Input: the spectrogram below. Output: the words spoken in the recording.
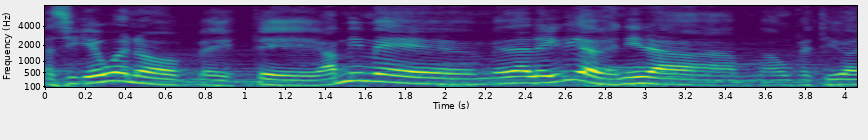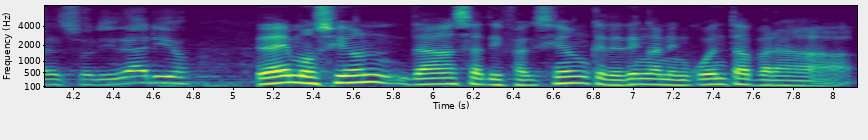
Así que bueno, este, a mí me, da alegría venir a, a un festival solidario. Da emoción, da satisfacción que te tengan en cuenta para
